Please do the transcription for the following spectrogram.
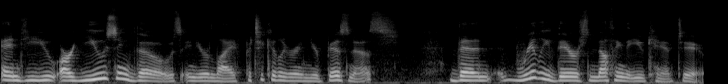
and you are using those in your life, particularly in your business, then really there's nothing that you can't do.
